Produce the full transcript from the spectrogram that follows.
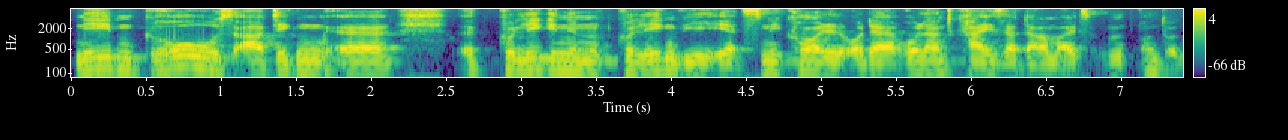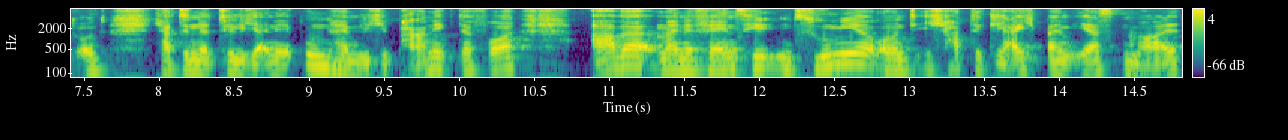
neben großartigen äh, äh, Kolleginnen und Kollegen wie jetzt Nicole oder Roland Kaiser damals und, und, und, und. Ich hatte natürlich eine unheimliche Panik davor, aber meine Fans hielten zu mir und ich hatte gleich beim ersten Mal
